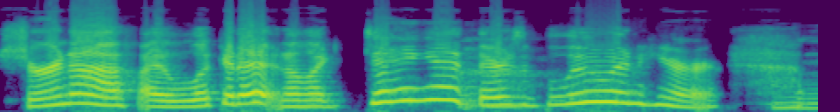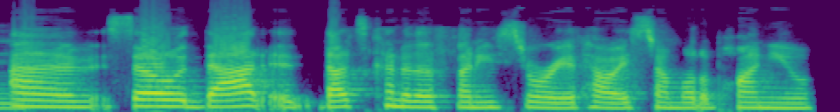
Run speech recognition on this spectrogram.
sure enough, I look at it and I'm like, dang it, there's blue in here. Mm-hmm. Um, so that that's kind of the funny story of how I stumbled upon you.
